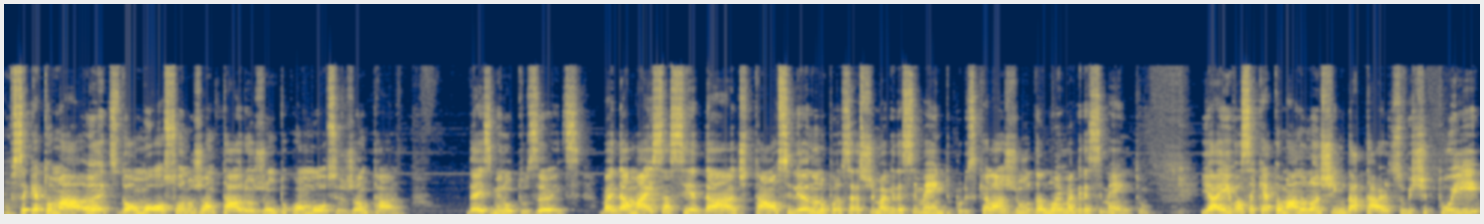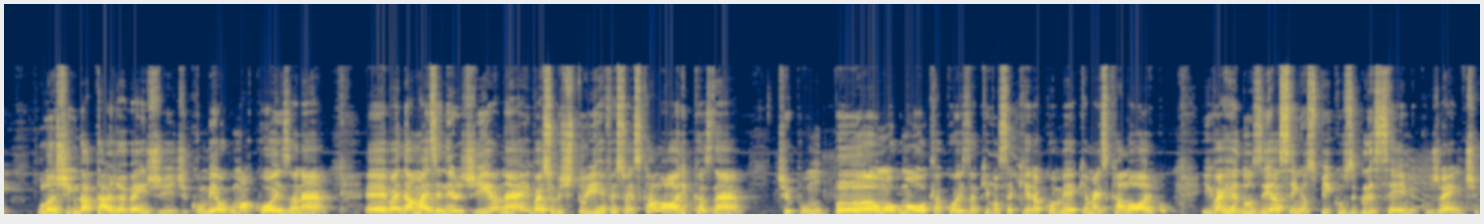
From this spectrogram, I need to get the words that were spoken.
você quer tomar antes do almoço ou no jantar, ou junto com o almoço e o jantar. 10 minutos antes. Vai dar mais saciedade, tá? Auxiliando no processo de emagrecimento, por isso que ela ajuda no emagrecimento. E aí você quer tomar no lanchinho da tarde, substituir o lanchinho da tarde, ao invés de, de comer alguma coisa, né? É, vai dar mais energia, né? E vai substituir refeições calóricas, né? Tipo um pão, alguma outra coisa que você queira comer, que é mais calórico, e vai reduzir assim os picos glicêmicos, gente.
